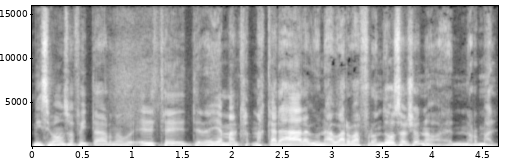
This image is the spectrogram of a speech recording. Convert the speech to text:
Me dice, vamos a afeitarnos. Este tenía máscara árabe, una barba frondosa. Yo no, es normal.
